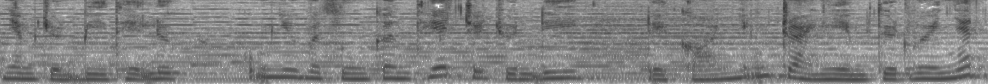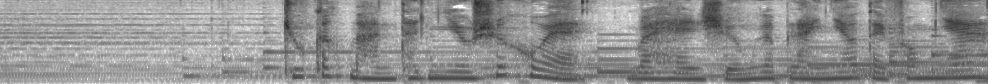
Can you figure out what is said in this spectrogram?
nhằm chuẩn bị thể lực cũng như vật dụng cần thiết cho chuyến đi để có những trải nghiệm tuyệt vời nhất. Chúc các bạn thật nhiều sức khỏe và hẹn sớm gặp lại nhau tại phòng nha.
